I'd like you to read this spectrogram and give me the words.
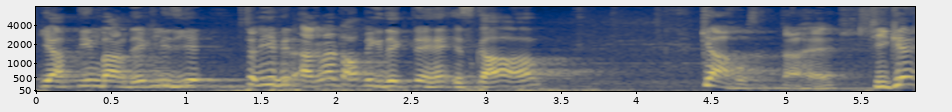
कि आप तीन बार देख लीजिए। चलिए फिर अगला टॉपिक देखते हैं, इसका क्या हो सकता है? ठीक है?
